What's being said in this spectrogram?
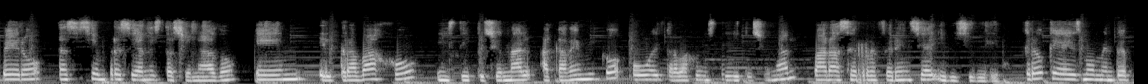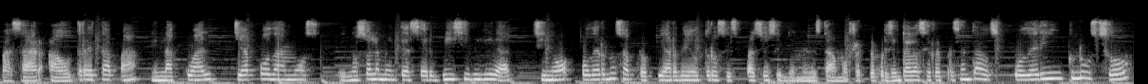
pero casi siempre se han estacionado en el trabajo institucional académico o el trabajo institucional para hacer referencia y visibilidad. Creo que es momento de pasar a otra etapa en la cual ya podamos eh, no solamente hacer visibilidad, sino podernos apropiar de otros espacios en donde no estábamos representadas y representados. Poder incluso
